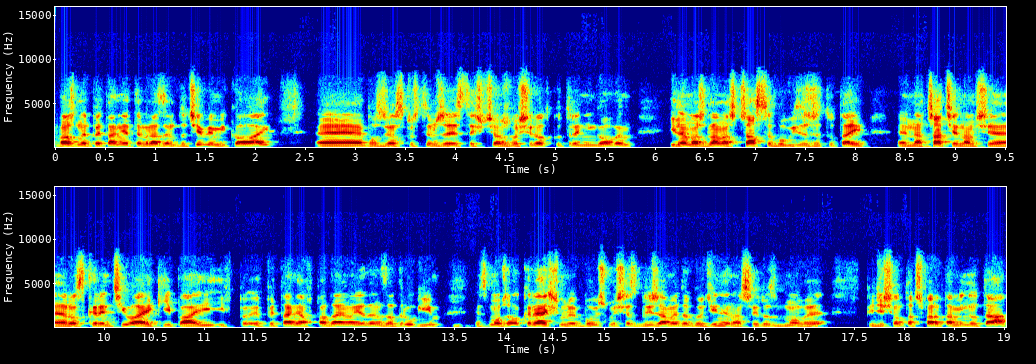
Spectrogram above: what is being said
ważne pytanie, tym razem do Ciebie, Mikołaj, e, bo w związku z tym, że jesteś wciąż w ośrodku treningowym, ile masz dla nas czasu, bo widzę, że tutaj e, na czacie nam się rozkręciła ekipa i, i pytania wpadają jeden za drugim, więc może określmy, bo już my się zbliżamy do godziny naszej rozmowy, 54 minuta,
